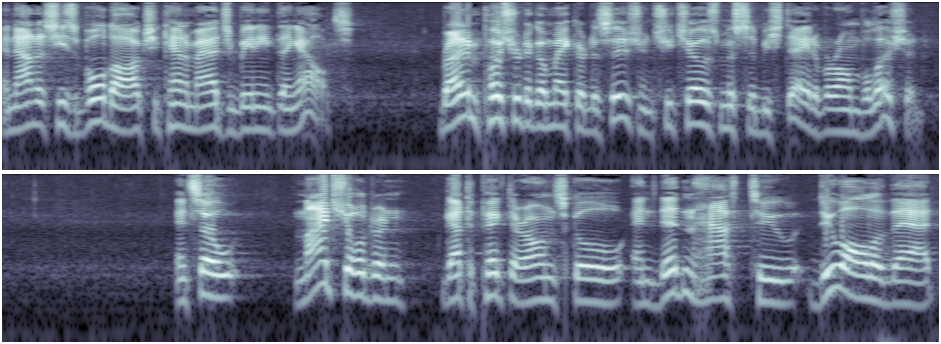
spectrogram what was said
And now that she's a Bulldog, she can't imagine being anything else. But I didn't push her to go make her decision. She chose Mississippi State of her own volition. And so my children got to pick their own school and didn't have to do all of that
